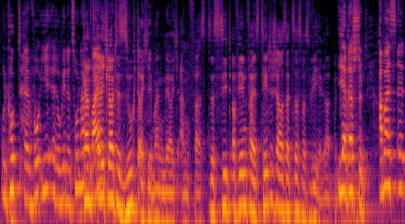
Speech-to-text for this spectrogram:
und guckt, äh, wo ihr erogene Zonen habt. Ganz weil- ehrlich, Leute, sucht euch jemanden, der euch anfasst. Das sieht auf jeden Fall ästhetischer aus als das, was wir hier gerade betreiben. Ja, das stimmt. Aber es äh,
